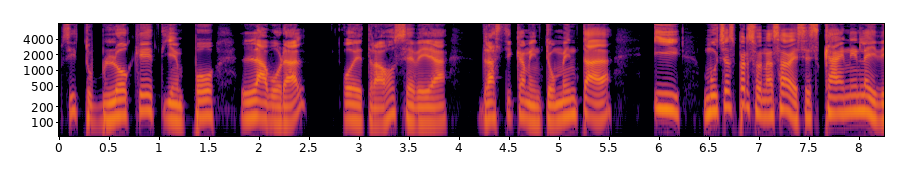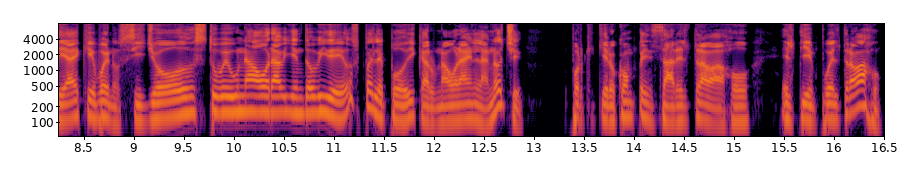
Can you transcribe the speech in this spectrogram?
si Tu bloque de tiempo laboral o de trabajo se vea drásticamente aumentada Y muchas personas a veces caen en la idea de que, bueno, si yo estuve una hora viendo videos, pues le puedo dedicar una hora en la noche, porque quiero compensar el trabajo, el tiempo del trabajo.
